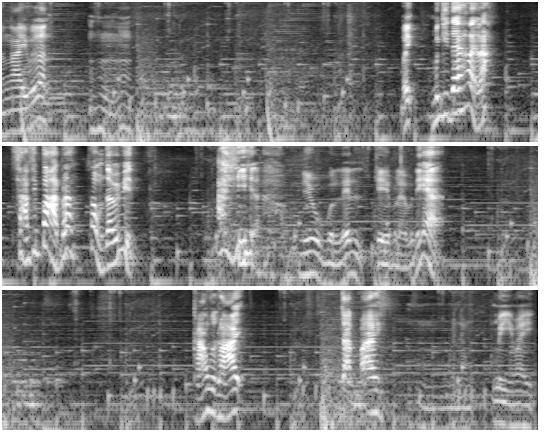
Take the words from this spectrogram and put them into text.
ยังไงเพื่อนเฮ้ยเมื่อกี้ได้เท่าไหร่นะสามสิบบาทป่ะ ถ้าผมจำไม่ผิดไอ้เหี้ยนิวมันเล่นเกมอะไรวะเนี่ย ครั้งสุดท้าย จัดไป มันยังมีมาอีก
